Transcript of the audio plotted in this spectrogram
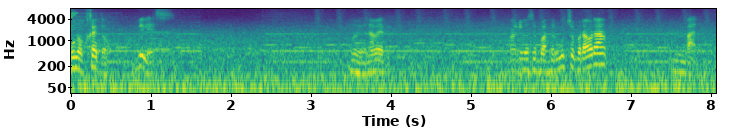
Un objeto. Diles. Muy bien, a ver. Aquí no se puede hacer mucho por ahora. Vale.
